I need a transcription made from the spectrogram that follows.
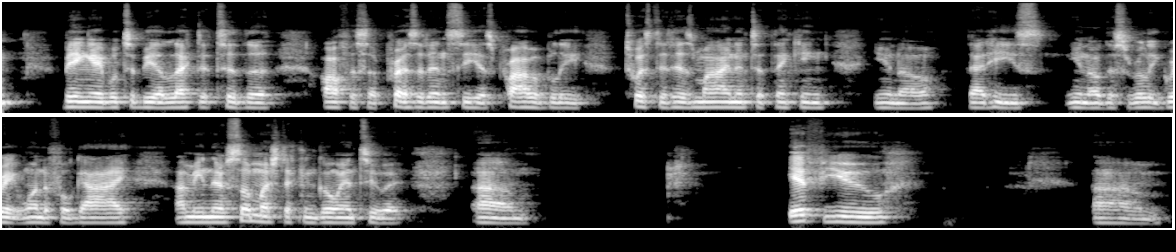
Being able to be elected to the office of presidency has probably twisted his mind into thinking, you know, that he's, you know, this really great, wonderful guy. I mean, there's so much that can go into it. Um, if you um,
